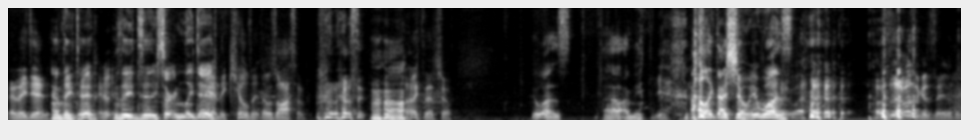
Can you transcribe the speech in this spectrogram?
and they did. and they did. And it- they they certainly did. And they killed it. That was awesome. That was- Uh-huh. I like that show. It was. Uh, I mean, Yeah. I like that show. It was. I wasn't, I wasn't gonna say anything.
